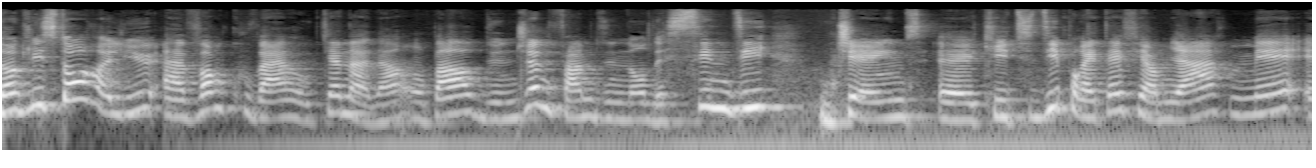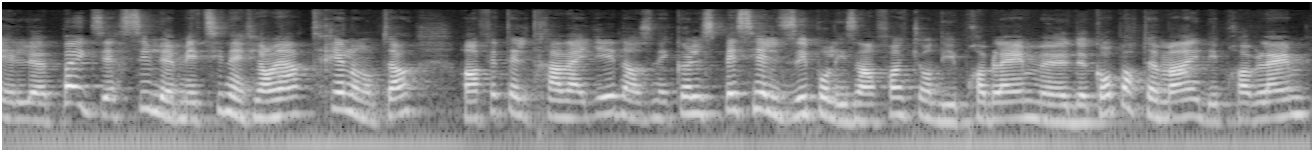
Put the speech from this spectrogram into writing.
Donc, l'histoire a lieu à Vancouver, au Canada. On parle d'une jeune femme du nom de Cindy James euh, qui étudie pour être infirmière, mais elle n'a pas exercé le métier d'infirmière très longtemps. En fait, elle travaillait dans une école spécialisée pour les enfants qui ont des problèmes euh, de comportement et des problèmes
